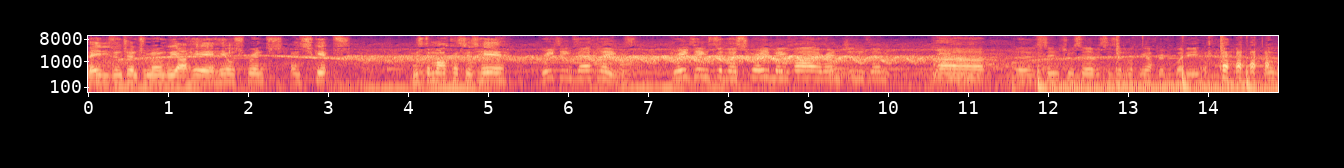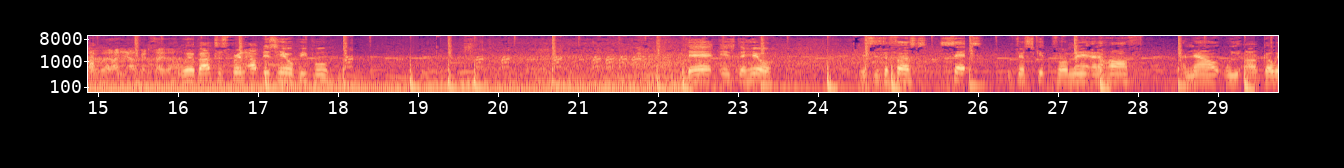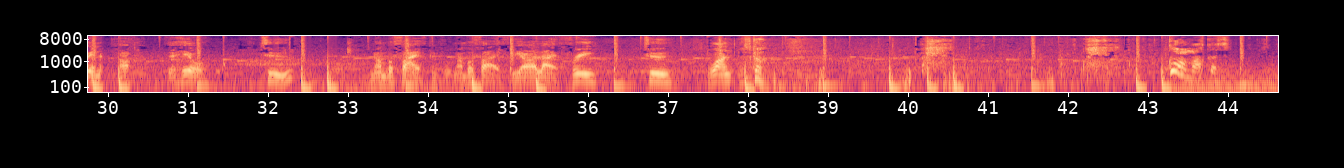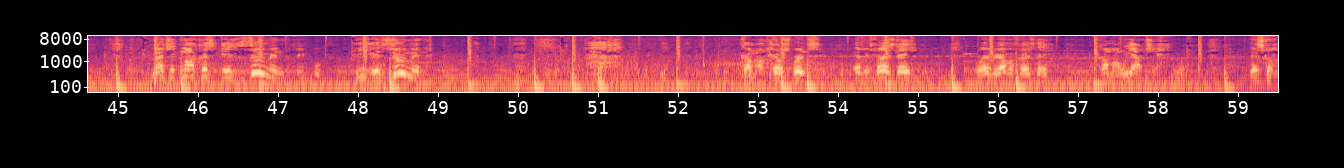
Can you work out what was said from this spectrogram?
Ladies and gentlemen, we are here, hill sprints and skips. Mr. Marcus is here. Greetings, Earthlings. Greetings to the screaming fire engines and uh, essential services that are looking after everybody. oh my word, I didn't know I was going to say that. We're about to sprint up this hill, people. There is the hill. This is the first set. We've just skipped for a minute and a half. And now we are going up the hill to number five, people. Number five. We are alive. Three, two, one. Let's go. Go on, Marcus. Magic Marcus is zooming, people. He is zooming. Come on, hill sprints every Thursday or every other Thursday. Come on, we out here. Let's go.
